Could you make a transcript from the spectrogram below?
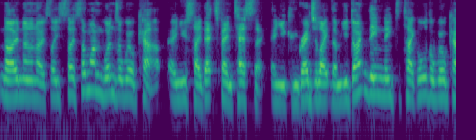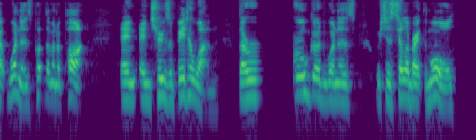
no, no, no, no. So, so someone wins a World Cup, and you say that's fantastic, and you congratulate them. You don't then need to take all the World Cup winners, put them in a pot, and and choose a better one. They're all good winners which is celebrate them all,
